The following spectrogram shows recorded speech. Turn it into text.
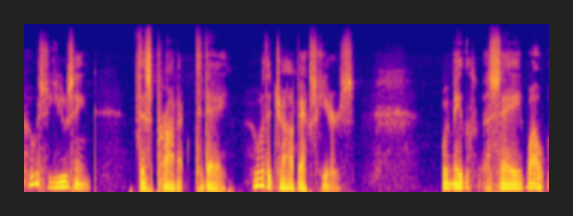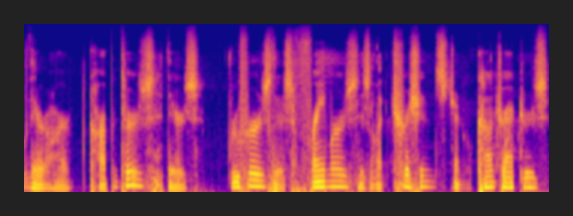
who's using this product today? Who are the job executors? We may say, well, there are carpenters, there's roofers, there's framers, there's electricians, general contractors.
